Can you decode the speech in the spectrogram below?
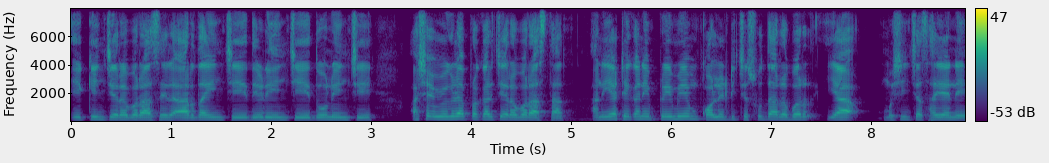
एक इंची रबर असेल अर्धा इंची दीड इंची दोन इंची अशा वेगळ्या प्रकारचे रबर असतात. आणि या ठिकाणी प्रीमियम क्वालिटीचे सुद्धा रबर या मशीनच्या सहाय्याने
